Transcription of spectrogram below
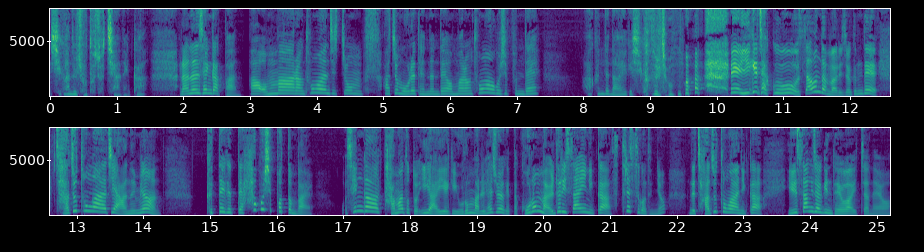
시간을 줘도 좋지 않을까? 라는 생각 반. 아, 엄마랑 통화한 지 좀, 아, 좀 오래됐는데 엄마랑 통화하고 싶은데 아, 근데 나에게 시간을 좀. 예, 이게 자꾸 싸운단 말이죠. 근데 자주 통화하지 않으면 그때그때 하고 싶었던 말, 생각 담아뒀던 이 아이에게 이런 말을 해줘야겠다. 그런 말들이 쌓이니까 스트레스거든요. 근데 자주 통화하니까 일상적인 대화 있잖아요.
